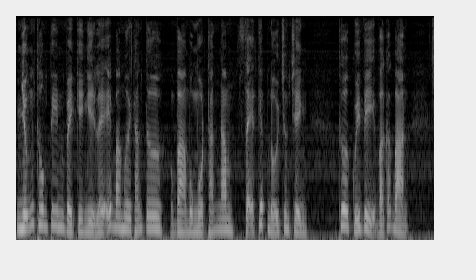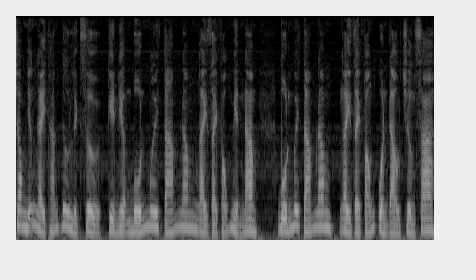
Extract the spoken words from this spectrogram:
Những thông tin về kỳ nghỉ lễ 30 tháng 4 và mùng 1 tháng 5 sẽ tiếp nối chương trình. Thưa quý vị và các bạn, trong những ngày tháng tư lịch sử kỷ niệm 48 năm ngày giải phóng miền Nam, 48 năm ngày giải phóng quần đảo Trường Sa,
